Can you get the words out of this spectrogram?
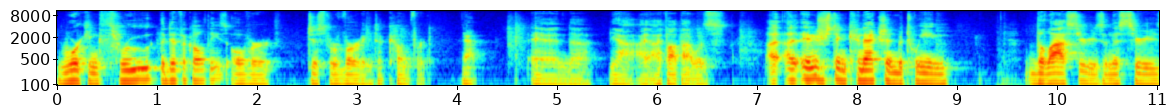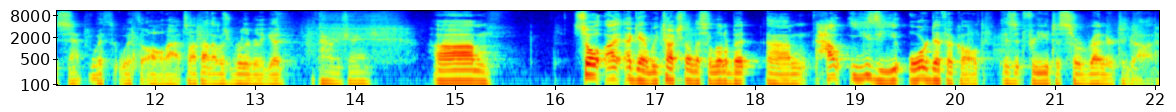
working through the difficulties over just reverting to comfort. Yeah. And uh, yeah, I, I thought that was a, an interesting connection between the last series and this series Yeah. with with all that. So I thought that was really really good. Power to change. Um, so I, again, we touched on this a little bit. Um, how easy or difficult is it for you to surrender to God?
